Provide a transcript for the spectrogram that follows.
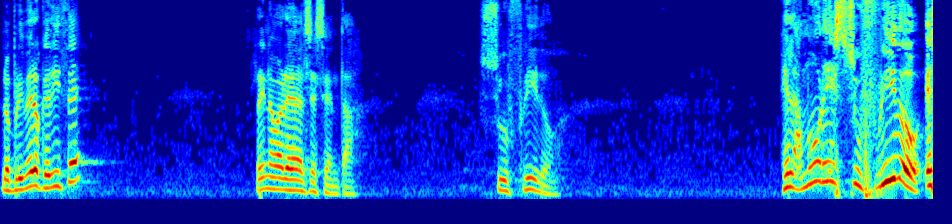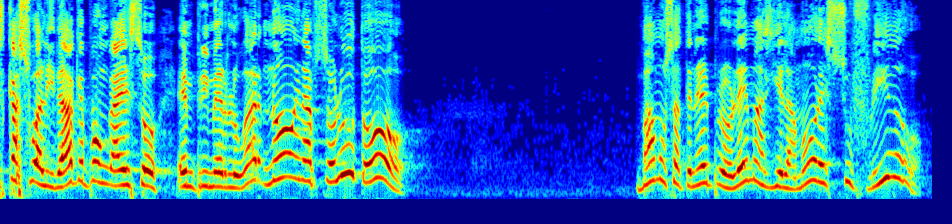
lo primero que dice, Reina María del 60, sufrido. El amor es sufrido. ¿Es casualidad que ponga eso en primer lugar? No, en absoluto. Vamos a tener problemas y el amor es sufrido.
